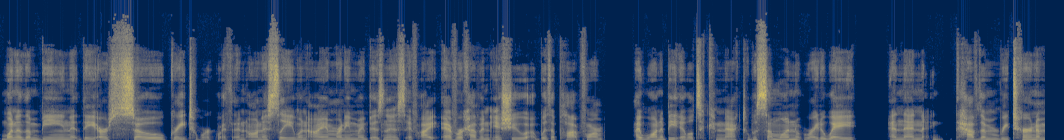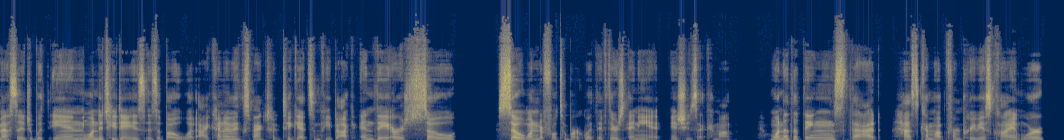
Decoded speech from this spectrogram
One of them being they are so great to work with. And honestly, when I am running my business, if I ever have an issue with a platform, I want to be able to connect with someone right away and then have them return a message within one to two days is about what I kind of expect to get some feedback. And they are so, so wonderful to work with if there's any issues that come up. One of the things that has come up from previous client work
